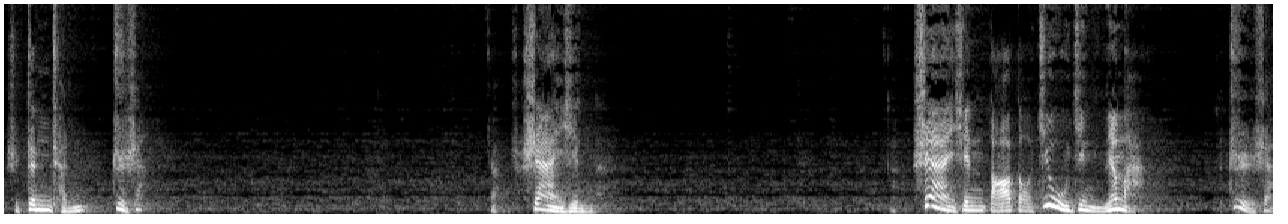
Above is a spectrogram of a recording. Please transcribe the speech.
是真诚至善，啊，善心，善心达到究竟圆满，至善。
